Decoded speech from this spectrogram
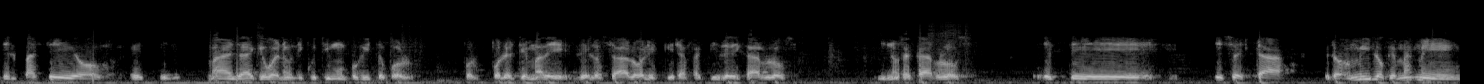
del paseo, este, más allá de que, bueno, discutimos un poquito por, por, por el tema de, de los árboles, que era factible dejarlos y no sacarlos, este, está, pero a mí lo que más me,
